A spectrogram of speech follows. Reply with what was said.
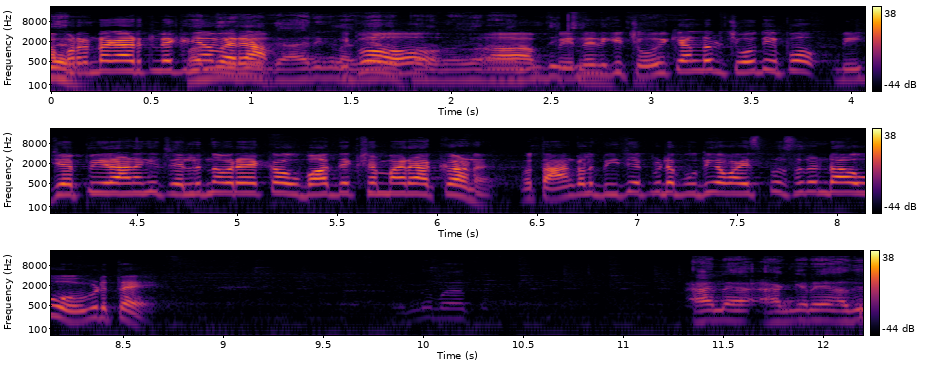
റബ്ബറിന്റെ കാര്യത്തിലേക്ക് ഞാൻ വരാം ഇപ്പോ. പിന്നെ എനിക്ക് ചോദിക്കാനുള്ള ഒരു ചോദ്യം ഇപ്പോ ബി ജെ പിയിലാണെങ്കിൽ ചെല്ലുന്നവരെയൊക്കെ ഉപാധ്യക്ഷന്മാരാക്കാണ് അപ്പൊ താങ്കൾ ബി ജെ പിയുടെ പുതിയ വൈസ് പ്രസിഡന്റ് ആവുമോ ഇവിടുത്തെ അല്ല അങ്ങനെ അത്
